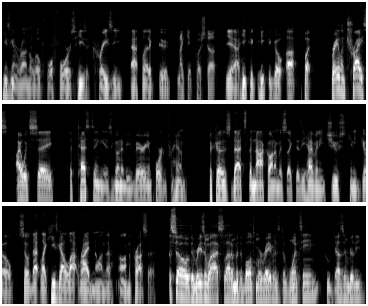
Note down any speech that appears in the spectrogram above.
He's going to run the low four fours. He's a crazy athletic dude. Might get pushed up. Yeah, he could he could go up, but Bralen Trice, I would say the testing is going to be very important for him because that's the knock on him is like does he have any juice can he go so that like he's got a lot riding on the on the process so the reason why i slot him with the baltimore ravens the one team who doesn't really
